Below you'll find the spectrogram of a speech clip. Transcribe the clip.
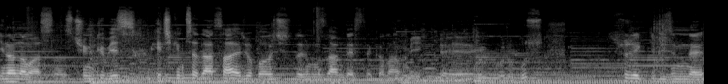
inanamazsınız. Çünkü biz hiç kimseden sadece bağışçılarımızdan destek alan bir e, grubuz. Sürekli bizimle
